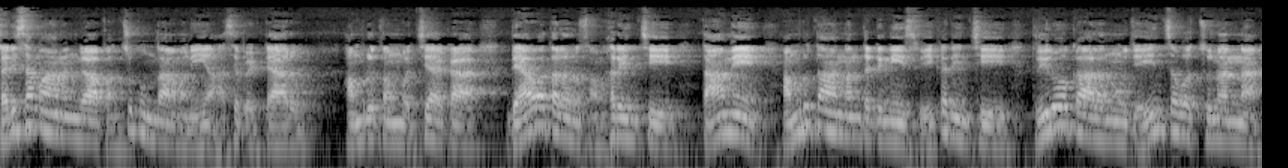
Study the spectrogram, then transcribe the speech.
సరిసమానంగా పంచుకుందామని ఆశపెట్టారు. అమృతం వచ్చాక దేవతలను సంహరించి తామే అమృతాన్నంతటినీ స్వీకరించి త్రిలోకాలను జయించవచ్చునన్న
